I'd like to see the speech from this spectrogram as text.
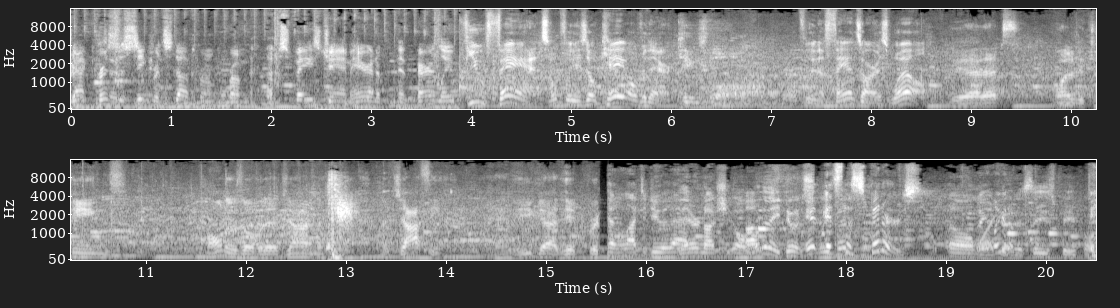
Jack Chris's secret stuff from, from, from Space Jam here, and apparently a few fans. Hopefully he's okay over there. King's Law. Hopefully the fans are as well. Yeah, that's one of the Kings owners over there, Jahm Najafi. And he got hit pretty. Had a lot to do with that. They're not sure. Oh, what are they doing? It, it's the spinners. Oh my Wait, look goodness, these people.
